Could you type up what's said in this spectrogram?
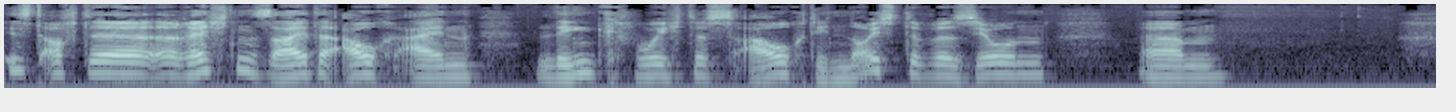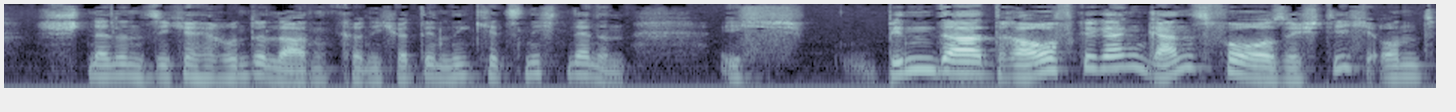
ist auf der rechten Seite auch ein Link, wo ich das auch, die neueste Version, ähm, schnell und sicher herunterladen kann. Ich werde den Link jetzt nicht nennen. Ich bin da draufgegangen, ganz vorsichtig, und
